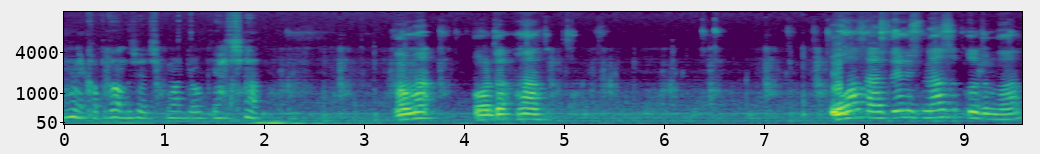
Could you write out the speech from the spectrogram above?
Ne kapıdan dışarı çıkmak yok gerçi. Ama orada ha. Oha fenslerin üstünden zıpladım lan.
